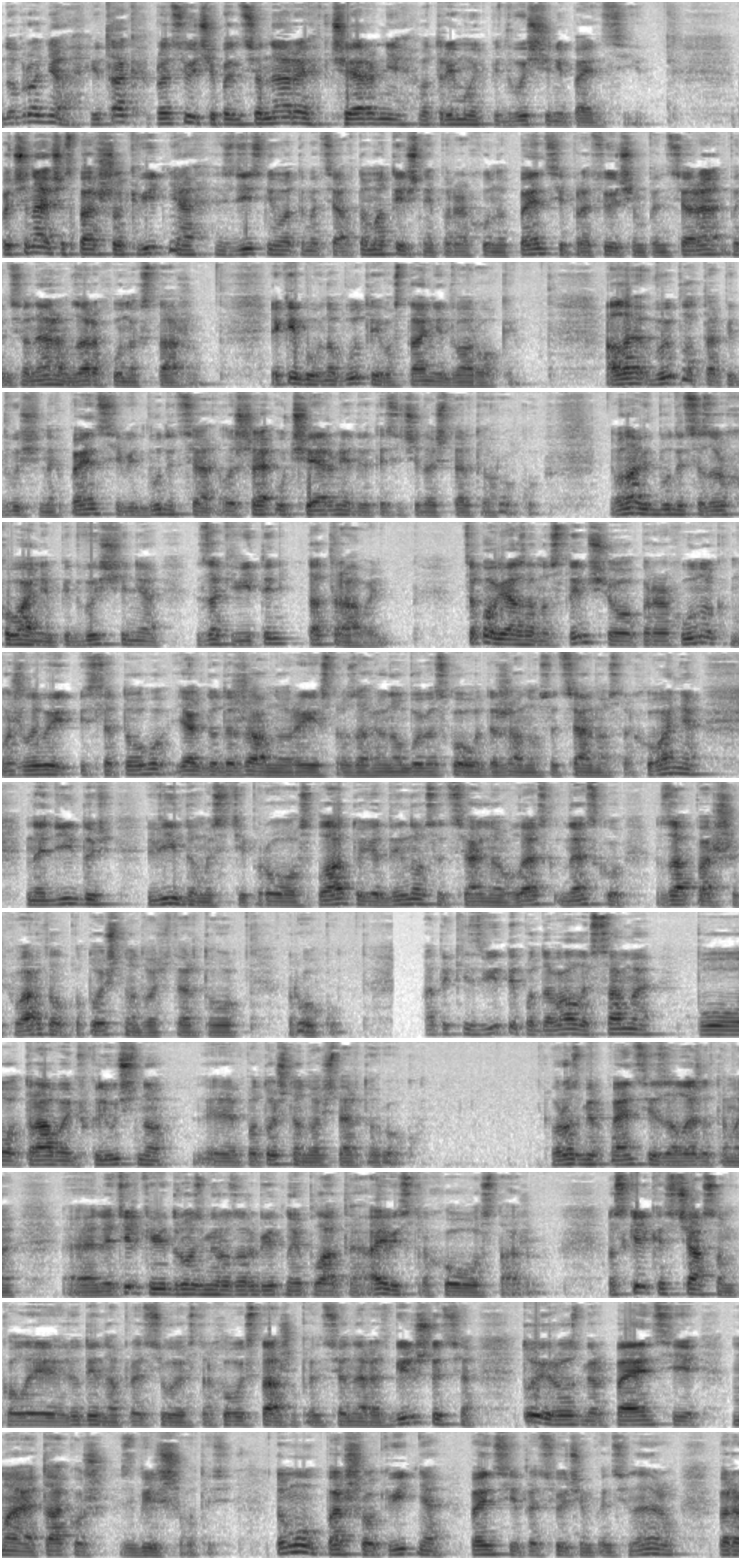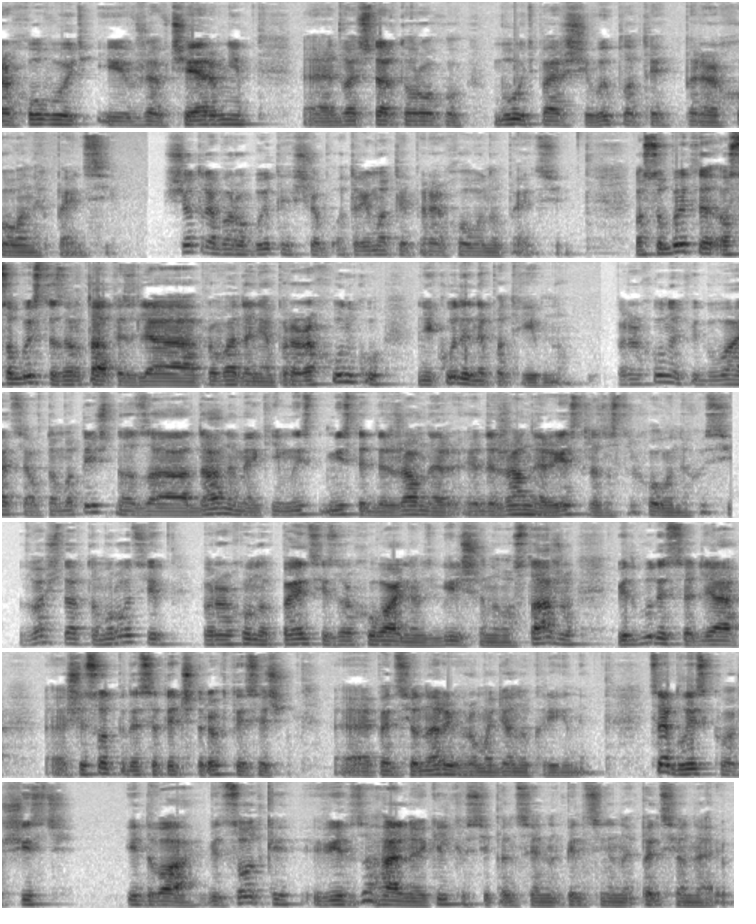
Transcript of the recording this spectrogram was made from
Доброго дня. І так, працюючі пенсіонери в червні отримують підвищені пенсії. Починаючи з 1 квітня здійснюватиметься автоматичний перерахунок пенсій працюючим пенсіонерам за рахунок стажу, який був набутий в останні два роки. Але виплата підвищених пенсій відбудеться лише у червні 2024 року. Вона відбудеться з урахуванням підвищення за квітень та травень. Це пов'язано з тим, що перерахунок можливий після того, як до Державного реєстру загальнообов'язкового державного соціального страхування надійдуть відомості про сплату єдиного соціального внеску за перший квартал поточного 2024 року. А такі звіти подавали саме по травень, включно е, поточного 2024 року. Розмір пенсії залежатиме е, не тільки від розміру заробітної плати, а й від страхового стажу. Оскільки з часом, коли людина працює, страховий стаж у пенсіонера збільшується, то і розмір пенсії має також збільшуватись. Тому 1 квітня пенсії працюючим пенсіонерам перераховують і вже в червні 2024 року будуть перші виплати перерахованих пенсій. Що треба робити, щоб отримати перераховану пенсію? Особисто, особисто звертатись для проведення перерахунку нікуди не потрібно. Перерахунок відбувається автоматично за даними, які міс- містить державний, державний реєстр застрахованих осіб. У 2024 році перерахунок пенсій з урахуванням збільшеного стажу відбудеться для е, 654 тисяч е, пенсіонерів громадян України. Це близько 6,2% від загальної кількості пенсіон- пенсіон- пенсіонерів.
